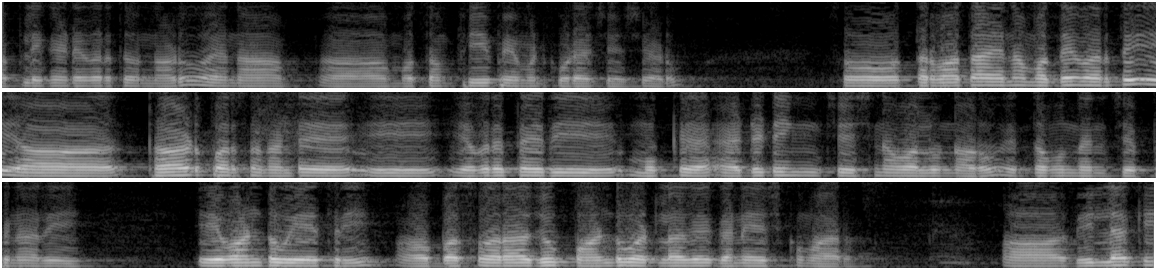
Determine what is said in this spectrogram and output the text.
అప్లికెంట్ ఎవరైతే ఉన్నాడో ఆయన మొత్తం ఫీ పేమెంట్ కూడా చేశాడు. సో తర్వాత ఆయన మధ్యవర్తి థర్డ్ పర్సన్ అంటే ఈ ఎవరైతే ఇది ముఖ్య ఎడిటింగ్ చేసిన వాళ్ళు ఉన్నారో ఇంతకుముందు నేను చెప్పినది A one to A three Basavaraju Pandu అట్లాగే గణేష్ కుమార్. వీళ్ళకి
